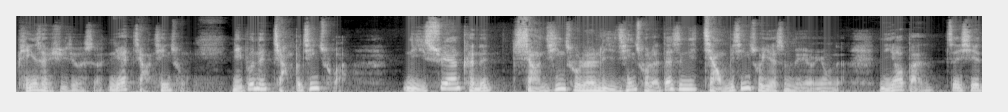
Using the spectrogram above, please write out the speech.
评审需求的时候，你要讲清楚。你不能讲不清楚啊。你虽然可能想清楚了、理清楚了，但是你讲不清楚也是没有用的。你要把这些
